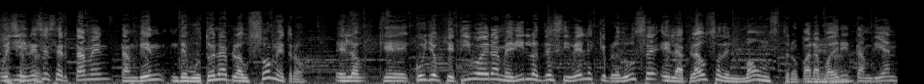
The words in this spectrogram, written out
Oye, en ese certamen también debutó el aplausómetro, el ob- que, cuyo objetivo era medir los decibeles que produce el aplauso del monstruo, para Mira. poder ir también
